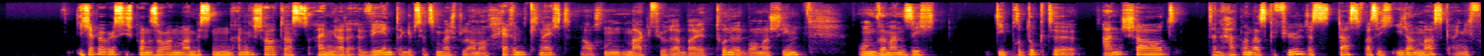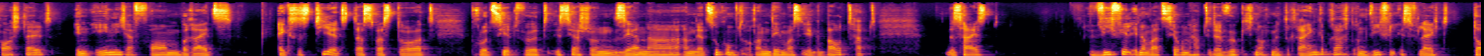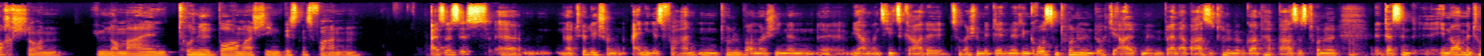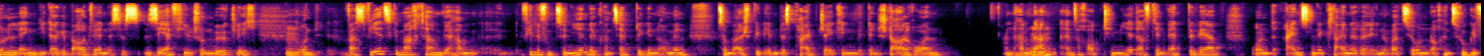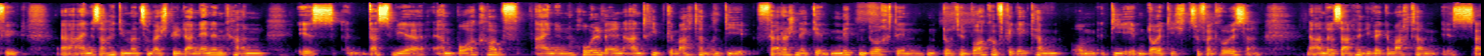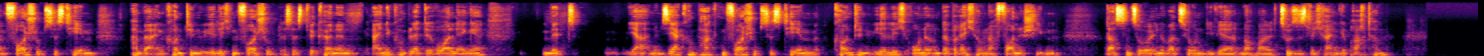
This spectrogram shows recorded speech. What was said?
Ich habe übrigens die Sponsoren mal ein bisschen angeschaut. Du hast einen gerade erwähnt. Da gibt es ja zum Beispiel auch noch Herrenknecht, auch ein Marktführer bei Tunnelbaumaschinen. Und wenn man sich die Produkte anschaut, dann hat man das Gefühl, dass das, was sich Elon Musk eigentlich vorstellt, in ähnlicher Form bereits existiert. Das, was dort produziert wird, ist ja schon sehr nah an der Zukunft, auch an dem, was ihr gebaut habt. Das heißt, wie viel Innovation habt ihr da wirklich noch mit reingebracht und wie viel ist vielleicht doch schon im normalen Tunnelbohrmaschinen-Business vorhanden? Also es ist äh, natürlich schon einiges vorhanden. Tunnelbaumaschinen, äh, ja, man sieht es gerade zum Beispiel mit den, mit den großen Tunneln durch die Alpen, im Brenner Basistunnel, dem Gotthard Basistunnel. Das sind enorme Tunnellängen, die da gebaut werden. Es ist sehr viel schon möglich. Mhm. Und was wir jetzt gemacht haben, wir haben äh, viele funktionierende Konzepte genommen, zum Beispiel eben das Pipejacking mit den Stahlrohren und haben dann mhm. einfach optimiert auf den Wettbewerb und einzelne kleinere Innovationen noch hinzugefügt. Äh, eine Sache, die man zum Beispiel da nennen kann, ist, dass wir am Bohrkopf einen Hohlwellenantrieb gemacht haben und die Förderschnecke mitten durch den, durch den Bohrkopf gelegt haben, um die eben deutlich zu vergrößern. Eine andere Sache, die wir gemacht haben, ist beim Vorschubsystem haben wir einen kontinuierlichen Vorschub. Das heißt, wir können eine komplette Rohrlänge mit ja, einem sehr kompakten Vorschubssystem kontinuierlich ohne Unterbrechung nach vorne schieben. Das sind so Innovationen, die wir nochmal zusätzlich reingebracht haben.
